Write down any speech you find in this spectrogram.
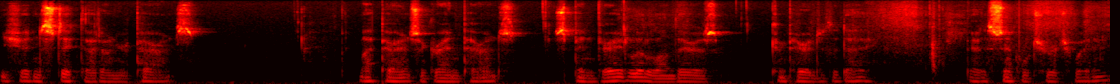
You shouldn't stick that on your parents. My parents or grandparents spend very little on theirs compared to today. They had a simple church wedding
